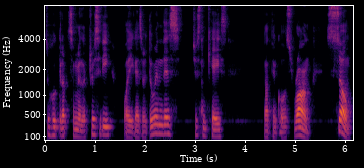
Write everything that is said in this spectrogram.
to hook it up to some electricity while you guys are doing this just in case nothing goes wrong. So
